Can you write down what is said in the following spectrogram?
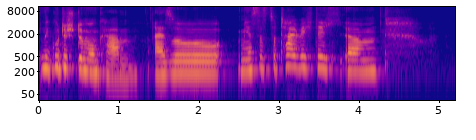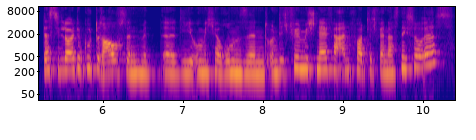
eine gute Stimmung haben. Also mir ist es total wichtig, ähm, dass die Leute gut drauf sind, mit, äh, die um mich herum sind. Und ich fühle mich schnell verantwortlich, wenn das nicht so ist,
